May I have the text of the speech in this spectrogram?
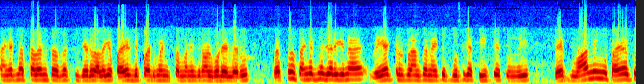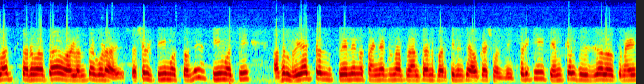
సంఘటన స్థలాన్ని సందర్శించారు. అలాగే ఫైర్ డిపార్ట్మెంట్ సంబంధించిన వాళ్ళు కూడా వెళ్ళారు. ప్రస్తుతం సంఘటన జరిగిన రియాక్టర్ ప్రాంతాన్ని అయితే పూర్తిగా సీజ్ ఉంది. రేపు మార్నింగ్ ఫైవ్ ఓ క్లాక్ తర్వాత వాళ్ళంతా కూడా స్పెషల్ టీం వస్తుంది. టీం వచ్చి అసలు రియాక్టర్ పేలిన సంఘటన ప్రాంతాన్ని పరిశీలించే అవకాశం ఉంది. ఇప్పటికీ కెమికల్స్ విజువల్ అవుతున్నాయి.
